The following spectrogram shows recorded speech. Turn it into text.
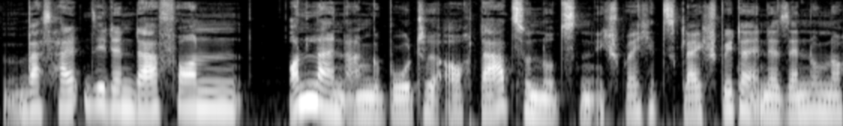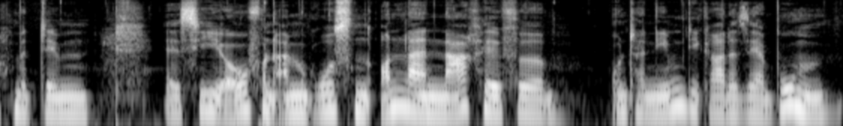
Was halten Sie denn davon, Online-Angebote auch da zu nutzen? Ich spreche jetzt gleich später in der Sendung noch mit dem äh, CEO von einem großen Online-Nachhilfeunternehmen, die gerade sehr boomen.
